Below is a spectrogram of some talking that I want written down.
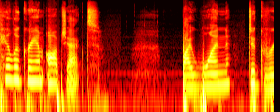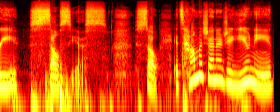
kilogram object by one degree Celsius. So it's how much energy you need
